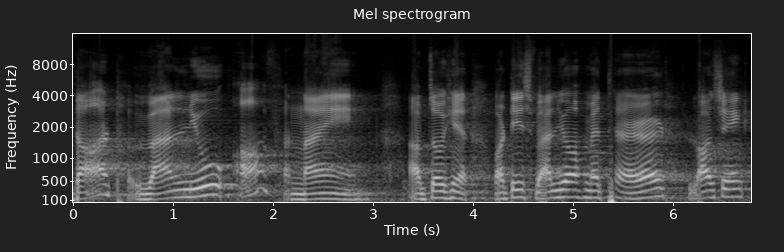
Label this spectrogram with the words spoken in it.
dot value of 9 observe here what is value of method? Logic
